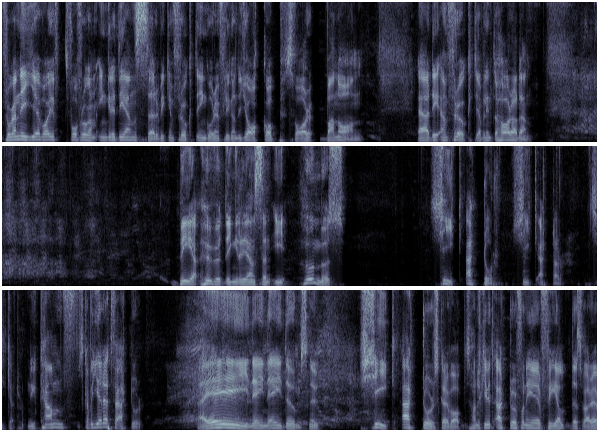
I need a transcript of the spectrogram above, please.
Fråga 9 var ju två frågor om ingredienser. Vilken frukt ingår i en flygande Jakob? Svar banan. Är det en frukt? Jag vill inte höra den. B. Huvudingrediensen i hummus. Kikärtor. Kikärtor. Kikärtor. Ni kan... Ska vi ge rätt för ärtor? Nej, nej, nej, dumsnut. Kikärtor ska det vara. Har ni skrivit ärtor får ni er fel, dessvärre.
